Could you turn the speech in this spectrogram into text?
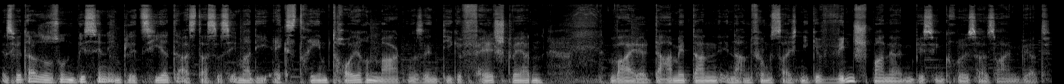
Es wird also so ein bisschen impliziert, als dass es immer die extrem teuren Marken sind, die gefälscht werden, weil damit dann in Anführungszeichen die Gewinnspanne ein bisschen größer sein wird.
